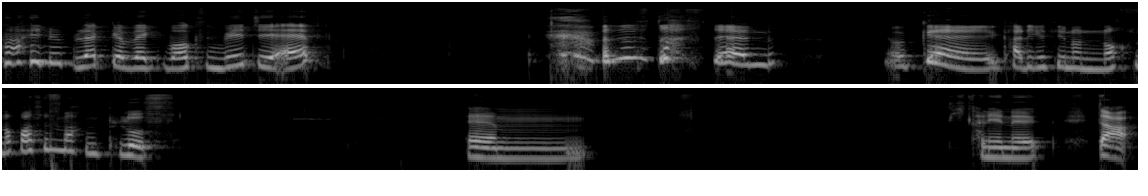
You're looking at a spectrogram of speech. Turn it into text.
meine Blöcke wegboxen. WTF? Was ist das denn? Okay, kann ich jetzt hier noch, noch was hinmachen? Plus. Ähm. Ich kann hier eine. Da.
